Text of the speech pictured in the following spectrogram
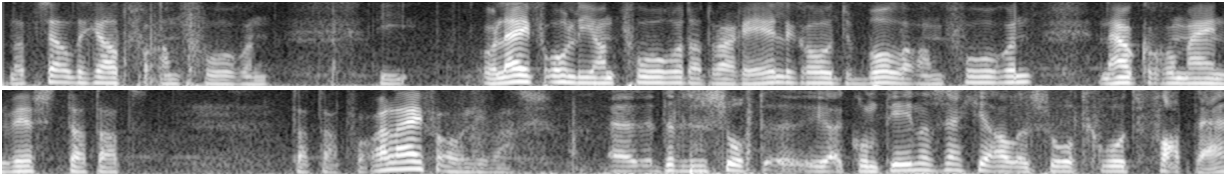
Datzelfde geldt voor amforen. Die olijfolie-amforen, dat waren hele grote bolle amforen. En elke Romein wist dat dat, dat, dat voor olijfolie was. dat is een soort container, zeg je al, een soort groot vat. Hè?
